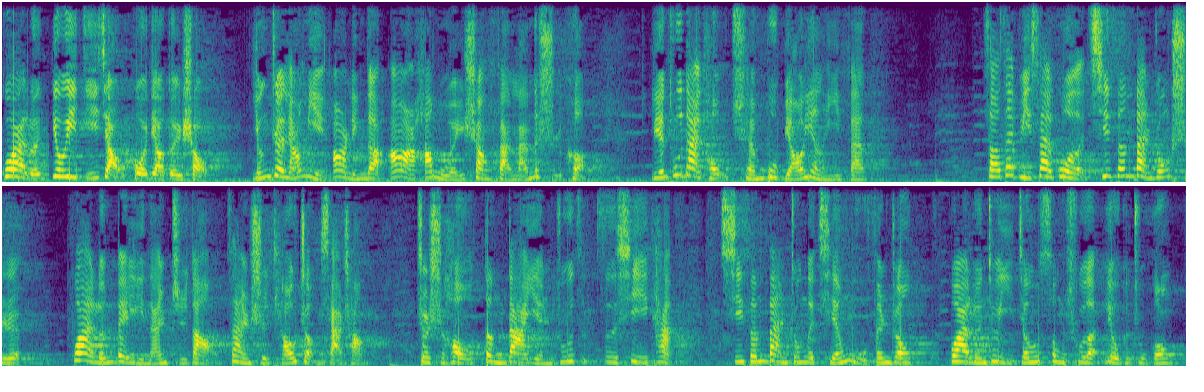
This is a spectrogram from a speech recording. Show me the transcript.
郭艾伦右翼底角过掉对手，迎着两米二零的阿尔哈姆维上反篮的时刻，连突带投全部表演了一番。早在比赛过了七分半钟时，郭艾伦被李楠指导暂时调整下场。这时候瞪大眼珠子仔细一看，七分半钟的前五分钟，郭艾伦就已经送出了六个助攻，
